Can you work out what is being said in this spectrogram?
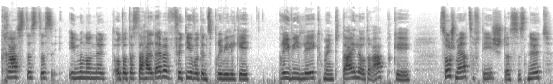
krass, dass das immer noch nicht... Oder dass da halt eben für die, die dann das Privileg, Privileg müssen teilen oder abgeben, so schmerzhaft ist, dass sie es nicht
